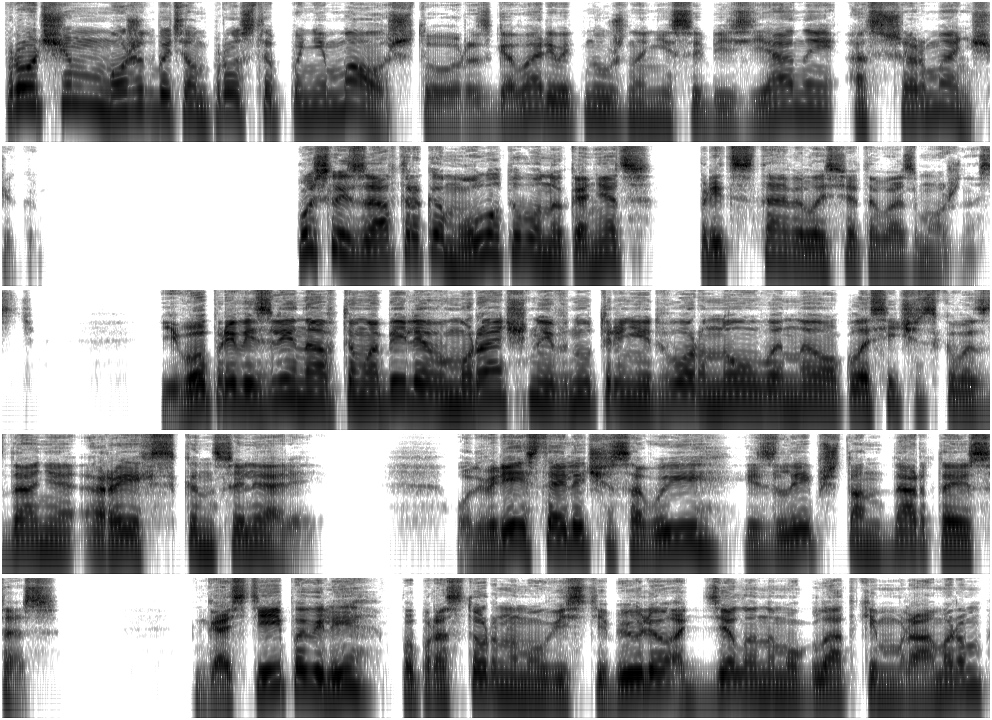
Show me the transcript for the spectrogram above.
Впрочем, может быть, он просто понимал, что разговаривать нужно не с обезьяной, а с шарманщиком. После завтрака Молотову, наконец, представилась эта возможность. Его привезли на автомобиле в мрачный внутренний двор нового неоклассического здания Рейхсканцелярии. У дверей стояли часовые из лейбштандарта СС. Гостей повели по просторному вестибюлю, отделанному гладким мрамором,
